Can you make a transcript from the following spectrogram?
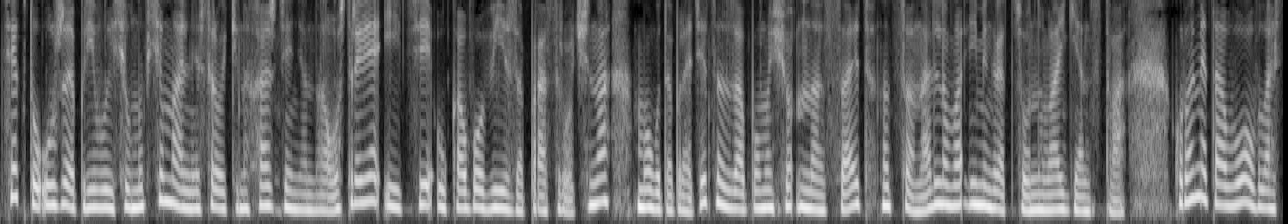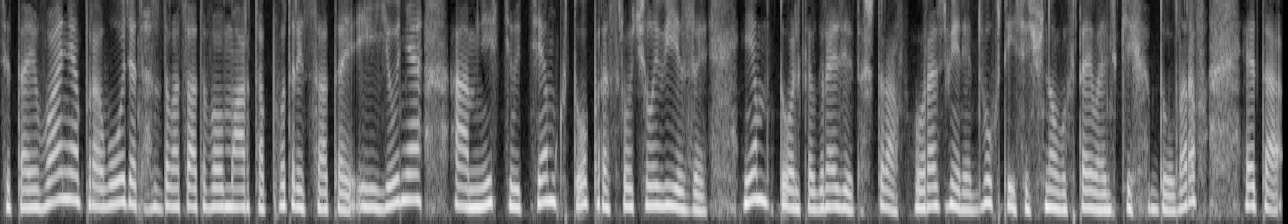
Те, кто уже превысил максимальные сроки нахождения на острове, и те, у кого виза просрочена, могут обратиться за помощью на сайт Национального иммиграционного агентства. Кроме того, власти Тайваня проводят с 20 марта по 30 июня амнистию тем, кто просрочил визы. Им только грозит штраф в размере 2000 новых тайваньских долларов. Это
